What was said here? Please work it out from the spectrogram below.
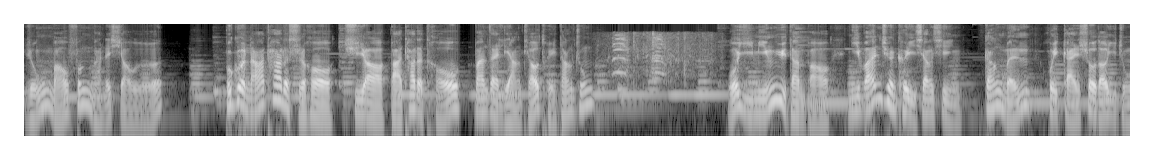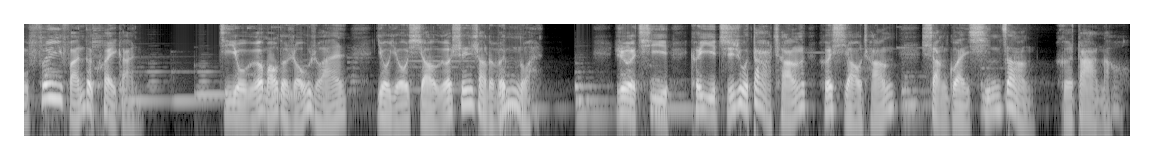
绒毛丰满的小鹅。不过拿它的时候，需要把它的头弯在两条腿当中。我以名誉担保，你完全可以相信，肛门会感受到一种非凡的快感，既有鹅毛的柔软，又有小鹅身上的温暖。热气可以直入大肠和小肠，上灌心脏和大脑。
